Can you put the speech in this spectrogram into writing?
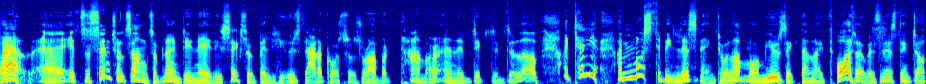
Well, uh, it's Essential Songs of 1986 with Bill Hughes. That, of course, was Robert Palmer and Addicted to Love. I tell you, I must have been listening to a lot more music than I thought I was listening to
